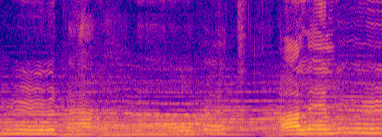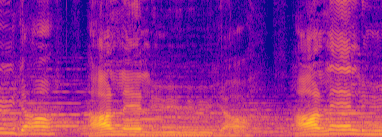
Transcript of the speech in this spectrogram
Gud være lovet. Halleluja halleluja, halleluja, halleluja.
